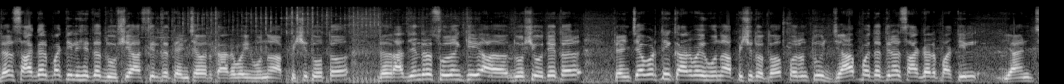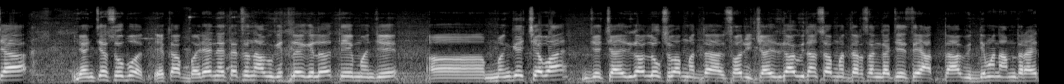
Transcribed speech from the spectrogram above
जर सागर पाटील हे जर दोषी असतील तर त्यांच्यावर कारवाई होणं अपेक्षित होतं. जर राजेंद्र सोलंकी दोषी होते तर त्यांच्यावरती कारवाई होणं अपेक्षित होतं. परंतु ज्या पद्धतीनं सागर पाटील यांच्या यांच्यासोबत एका बड्या नेत्याचं नाव घेतलं गेलं ते म्हणजे मंगेश चव्हाण जे चाळीसगाव लोकसभा मतदार सॉरी चाळीसगाव विधानसभा मतदारसंघाचे ते आत्ता विद्यमान आमदार आहेत.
